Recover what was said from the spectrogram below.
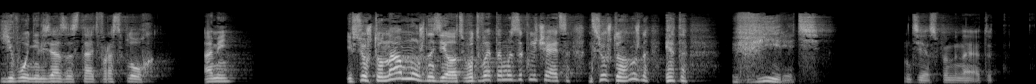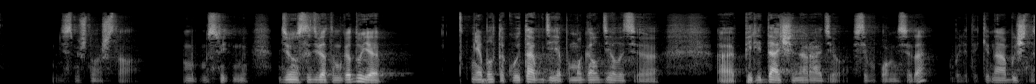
Его нельзя застать врасплох. Аминь. И все, что нам нужно делать, вот в этом и заключается. Все, что нам нужно, это верить где я вспоминаю этот... Не смешно аж стало. В 99 году я У меня был такой этап, где я помогал делать э, передачи на радио, если вы помните, да? Были такие на обычной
